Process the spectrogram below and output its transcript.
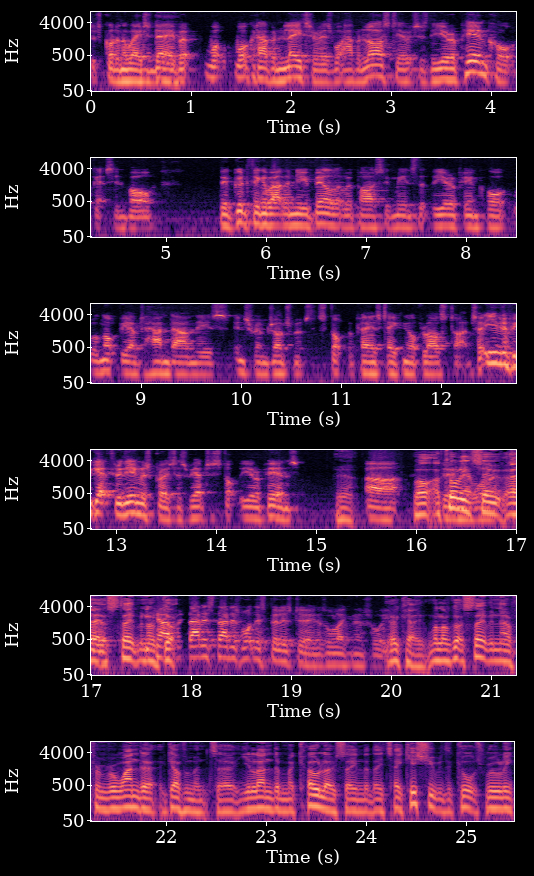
in the way today. But what, what could happen later is what happened last year, which is the European Court gets involved. The good thing about the new bill that we're passing means that the European Court will not be able to hand down these interim judgments that stop the players taking off last time. So even if we get through the English process, we have to stop the Europeans yeah. Uh, well, according to uh, a statement I've got, that is that is what this bill is doing. Is all I can assure you. Okay. Well, I've got a statement now from Rwanda government, uh, Yolande Makolo, saying that they take issue with the court's ruling.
